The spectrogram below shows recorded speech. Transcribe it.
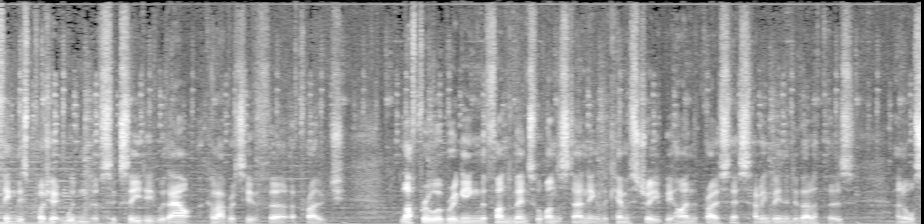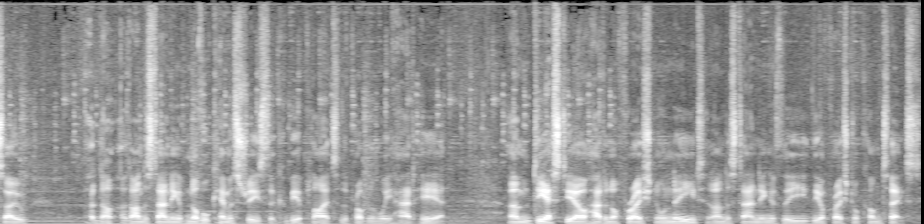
Think this project wouldn't have succeeded without a collaborative uh, approach. Loughborough were bringing the fundamental understanding of the chemistry behind the process, having been the developers, and also an understanding of novel chemistries that could be applied to the problem we had here. Um, DSTL had an operational need, an understanding of the, the operational context,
